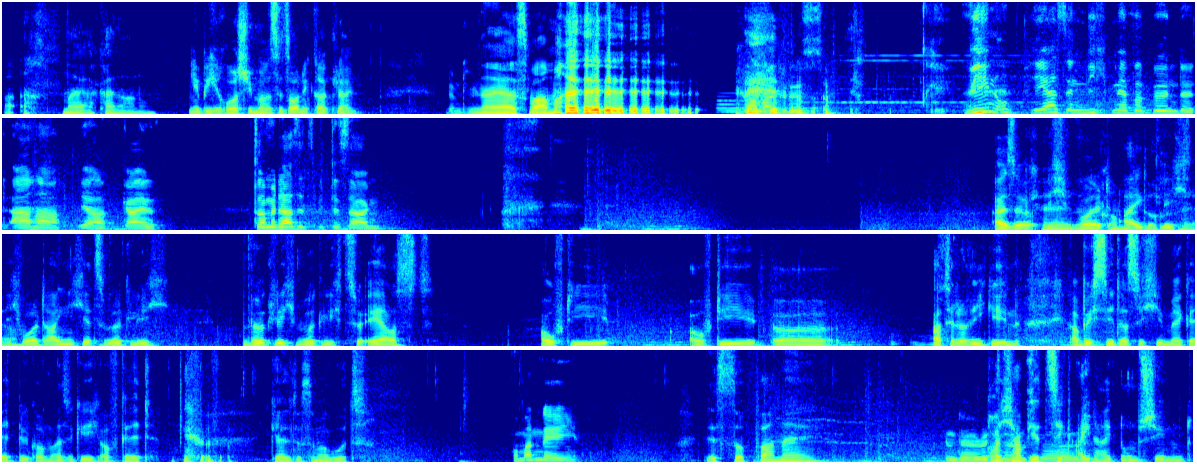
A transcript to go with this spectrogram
Ah, Naja, keine Ahnung. Ja, aber Hiroshima ist jetzt auch nicht gerade klein. Naja, es war mal. War mal größer. Wien und Peer sind nicht mehr verbündet. Aha, ja, geil. Soll mir das jetzt bitte sagen? Also Okay, ich wollte eigentlich, doch ich wollte eigentlich jetzt wirklich, wirklich, wirklich zuerst auf die, auf die äh, Artillerie gehen. Aber ich sehe, dass ich hier mehr Geld bekomme, also gehe ich auf Geld. Geld ist immer gut. Oh nee. Ist so funny. Boah, ich habe hier zig Einheiten rumstehen und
